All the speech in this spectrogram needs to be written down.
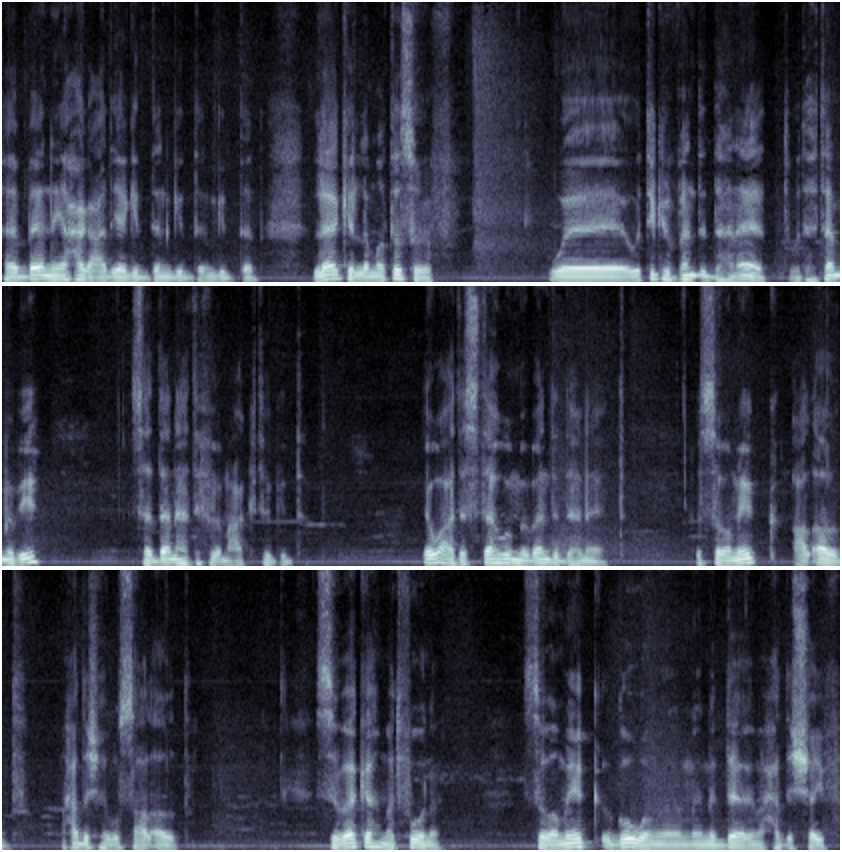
هيبان إن هي حاجة عادية جدا جدا جدا. لكن لما تصرف و... وتيجي في بند الدهانات وتهتم بيه صدقني هتفرق معاك كتير جدا. اوعى تستهون ببند الدهانات. السيراميك على الأرض محدش هيبص على الأرض. سباكة مدفونة. سيراميك جوة متداري محدش شايفه.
